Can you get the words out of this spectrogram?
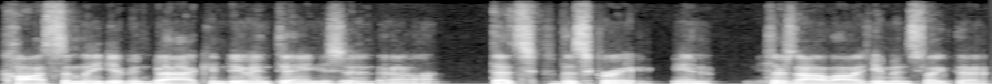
constantly giving back and doing things, and uh, that's that's great. You know, yeah. there's not a lot of humans like that.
